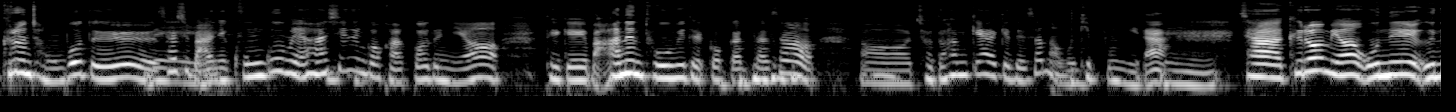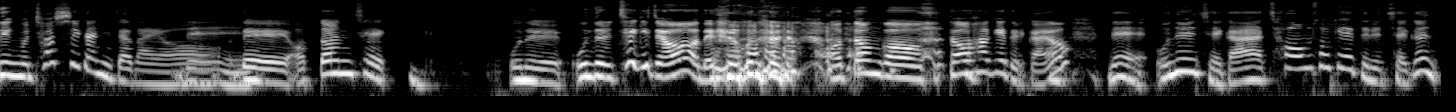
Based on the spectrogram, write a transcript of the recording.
그런 정보들 네. 사실 많이 궁금해 하시는 것 같거든요. 되게 많은 도움이 될 것 같아서 어, 저도 함께 하게 돼서 너무 기쁩니다. 네. 자, 그러면 오늘 은행문 첫 시간이잖아요. 네. 어떤 책? 오늘 오늘 책이죠. 네, 오늘 어떤 거부터 하게 될까요? 네, 오늘 제가 처음 소개해 드릴 책은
